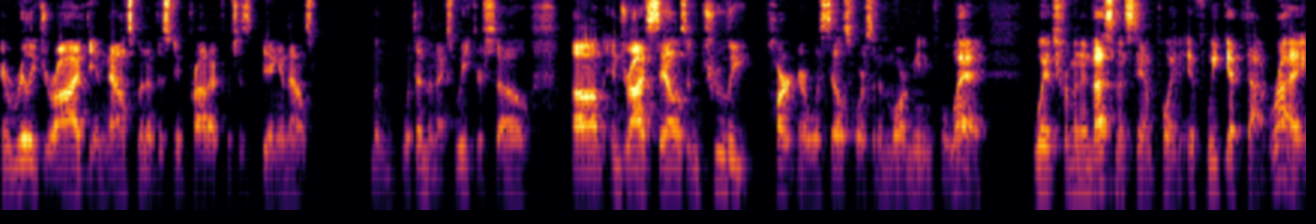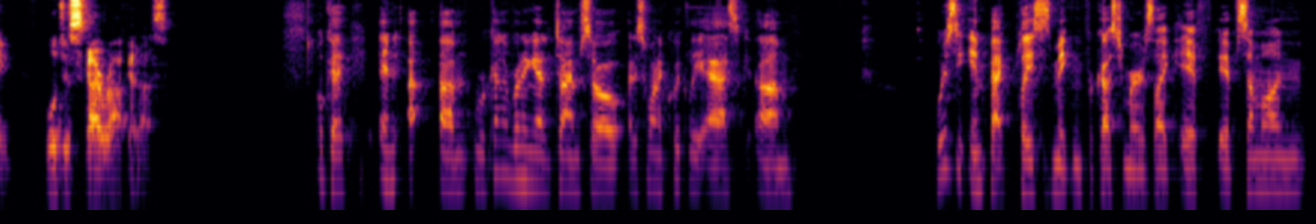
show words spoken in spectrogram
and really drive the announcement of this new product, which is being announced when, within the next week or so, um, and drive sales and truly partner with Salesforce in a more meaningful way. Which, from an investment standpoint, if we get that right, will just skyrocket us. Okay, and uh, um, we're kind of running out of time, so I just want to quickly ask, um, what is the impact Place is making for customers? Like, if if someone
